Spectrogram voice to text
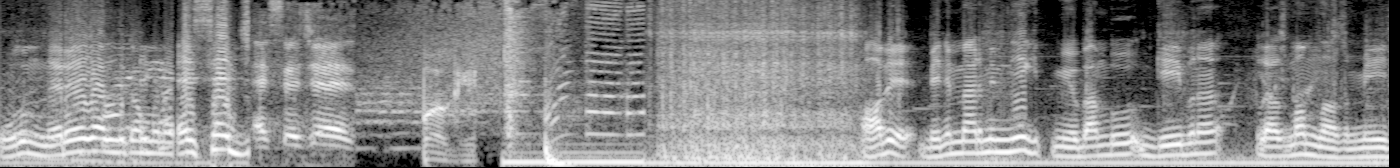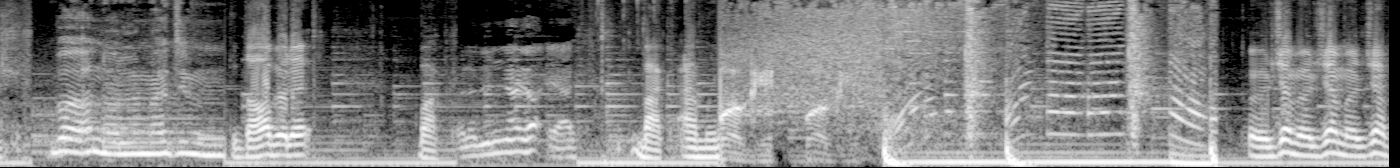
Oğlum nereye geldik amına? Esec. Abi benim mermim niye gitmiyor? Ben bu Gabe'ına yazmam lazım mail. Ben ölmedim. Daha böyle bak. Öyle dünya yok ya. Bak amın. Öleceğim öleceğim öleceğim.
